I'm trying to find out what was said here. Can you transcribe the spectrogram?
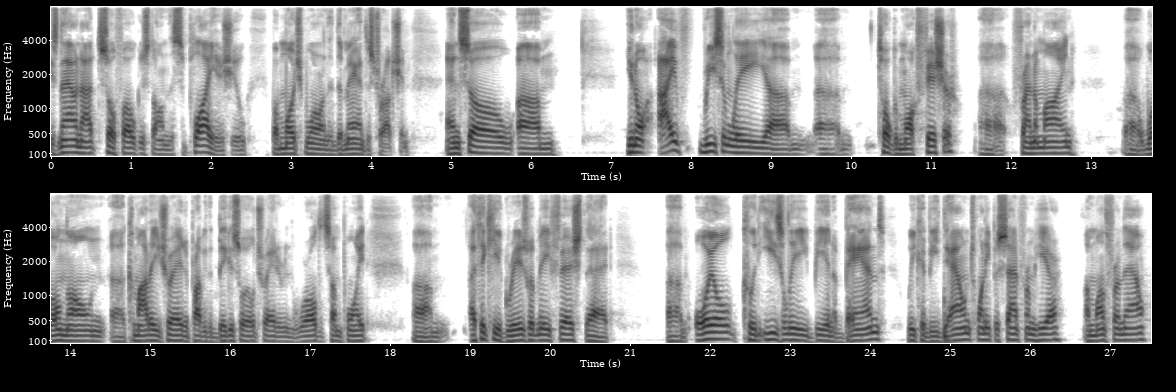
is now not so focused on the supply issue, but much more on the demand destruction. And so, um, you know, I've recently um, um, talked with Mark Fisher, a friend of mine, uh, well known uh, commodity trader, probably the biggest oil trader in the world at some point. Um, I think he agrees with me, Fish, that um, oil could easily be in a band. We could be down 20% from here a month from now.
